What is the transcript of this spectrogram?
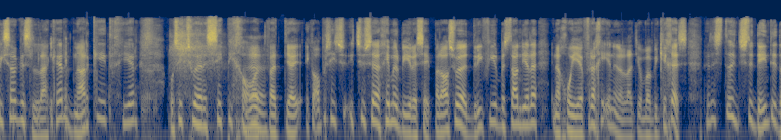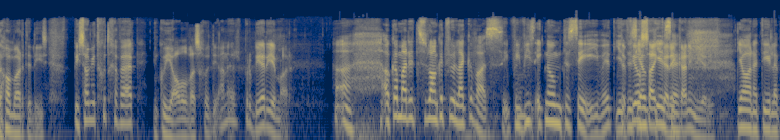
Pisang is lekker, narkie het geur. Ons het so 'n resepie gehad Ja. wat jy ek wil amper sê iets soos 'n gemmerbier resep, maar daar's so 3, 4 bestanddele en dan gooi jy 'n vruggie in en dan laat jy hom 'n bietjie gis. Dit is stu- studente daar Martelies. Pisang het goed gewerk en kujawel was goed. Die ander probeer jy maar. Uh, okay, maar dit solank dit vir jou lekker was. Wie wie's ek nou om te sê, jy weet, jy Te dis veel jou suiker, keuse. ek kan nie meer nie. Ja, natuurlik.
